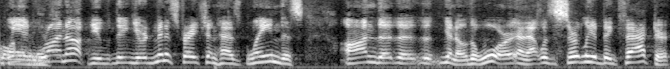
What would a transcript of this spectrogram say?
bottom we had run up. You, the, your administration has blamed this on the, the, the you know the war, and that was certainly a big factor.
